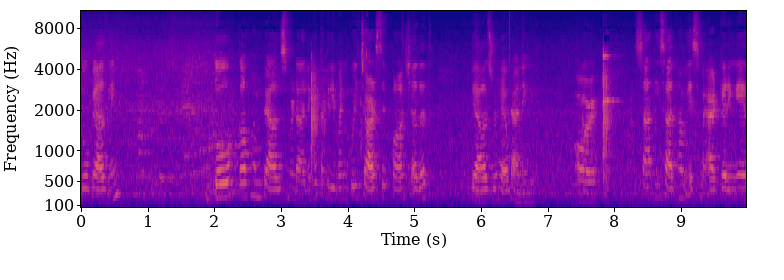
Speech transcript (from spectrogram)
दो प्याज नहीं, दो कप हम प्याज इसमें डालेंगे। तकरीबन कोई चार से पाँच अदद प्याज जो है डालेंगे। और साथ ही साथ हम इसमें ऐड करेंगे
